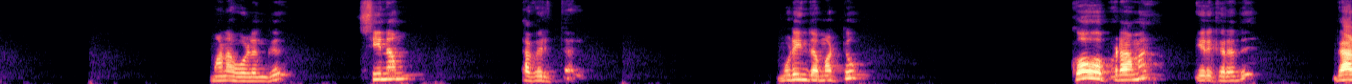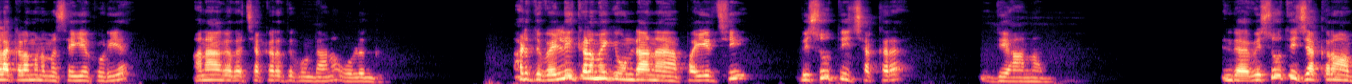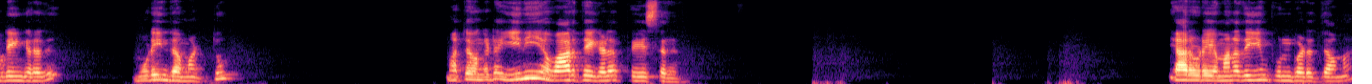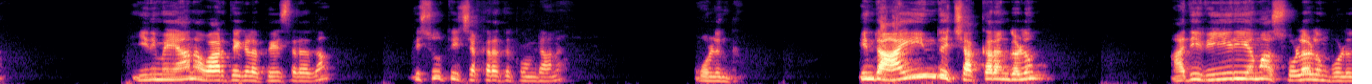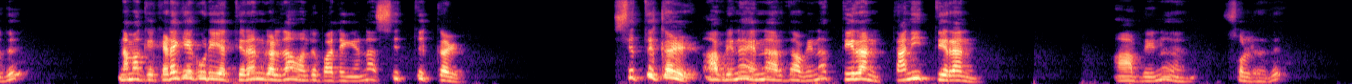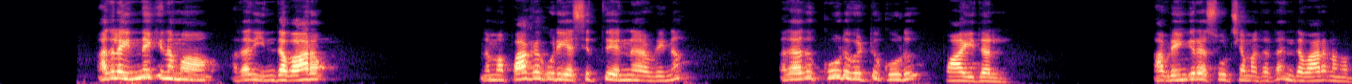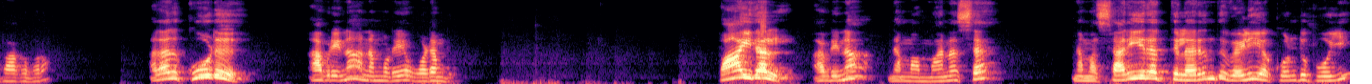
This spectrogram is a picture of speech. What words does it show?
மன ஒழுங்கு சினம் தவிர்த்தல். முடிந்த மட்டும் கோவப்படாமல் இருக்கிறது. வியாழக்கிழமை நம்ம செய்யக்கூடிய அநாகத சக்கரத்துக்கு உண்டான ஒழுங்கு. அடுத்து வெள்ளிக்கிழமைக்கு உண்டான பயிற்சி விசுத்தி சக்கர தியானம். இந்த விசுத்தி சக்கரம் அப்படிங்கிறது முடிந்த மட்டும் மற்றவங்ககிட்ட இனிய வார்த்தைகளை பேசுறது. யாருடைய மனதையும் புண்படுத்தாம இனிமையான வார்த்தைகளை பேசுறது தான் விசுத்தி சக்கரத்துக்கு உண்டான ஒழுங்கு. இந்த ஐந்து சக்கரங்களும் அதிவீரியமாக சுழலும் பொழுது நமக்கு கிடைக்கக்கூடிய திறன்கள் தான் வந்து பார்த்தீங்கன்னா சித்துக்கள். சித்துக்கள் அப்படின்னா என்ன அர்த்தம் அப்படின்னா திறன் தனித்திறன் அப்படின்னு சொல்கிறது அதில் இன்னைக்கு நம்ம அதாவது இந்த வாரம் நம்ம பார்க்கக்கூடிய சித்து என்ன அப்படின்னா அதாவது கூடு விட்டு கூடு பாய்தல் அப்படிங்கிற சூட்சமத்தை தான் இந்த வாரம் நம்ம பார்க்க போகிறோம் அதாவது கூடு அப்படின்னா நம்முடைய உடம்பு. பாய்தல் அப்படின்னா நம்ம மனசை நம்ம சரீரத்திலிருந்து வெளியே கொண்டு போய்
